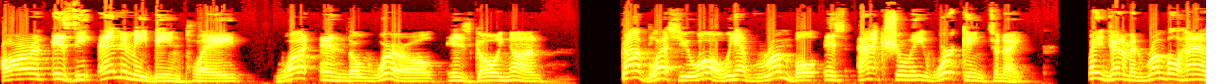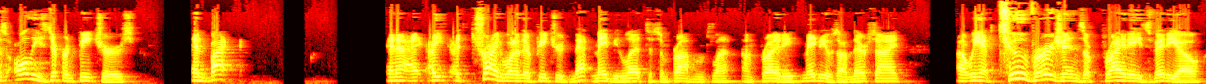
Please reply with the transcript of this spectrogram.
Are is the enemy being played? What in the world is going on? God bless you all. We have Rumble is actually working tonight. Ladies and gentlemen, Rumble has all these different features, and by and I, I, I tried one of their features, and that maybe led to some problems on Friday. Maybe it was on their side. Uh, we have two versions of Friday's video.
